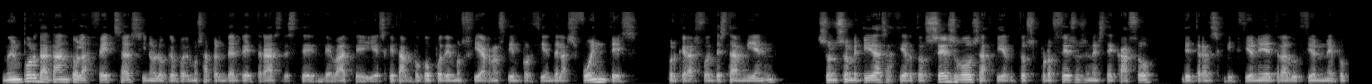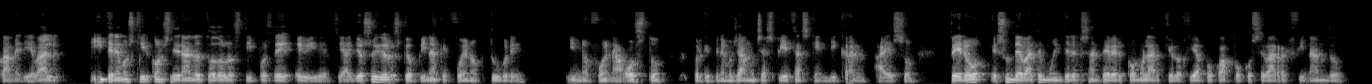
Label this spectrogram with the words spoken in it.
no importa tanto la fecha, sino lo que podemos aprender detrás de este debate. Y es que tampoco podemos fiarnos 100% de las fuentes, porque las fuentes también son sometidas a ciertos sesgos, a ciertos procesos, en este caso, de transcripción y de traducción en época medieval. Y tenemos que ir considerando todos los tipos de evidencia. Yo soy de los que opina que fue en octubre y no fue en agosto, porque tenemos ya muchas piezas que indican a eso. Pero es un debate muy interesante ver cómo la arqueología poco a poco se va refinando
